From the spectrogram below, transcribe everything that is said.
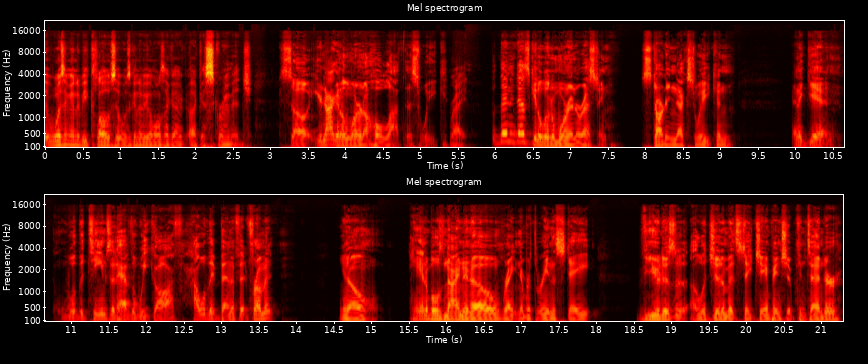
It wasn't going to be close. It was going to be almost like a like a scrimmage. So you're not going to learn a whole lot this week, Right. but then it does get a little more interesting starting next week, and and again, will the teams that have the week off, how will they benefit from it? You know, Hannibal's nine and zero, ranked number three in the state, viewed as a, a legitimate state championship contender.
